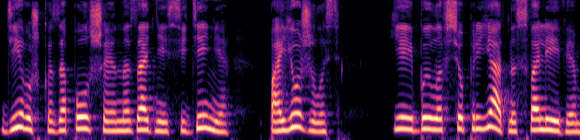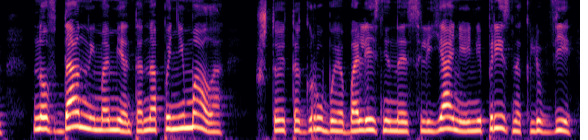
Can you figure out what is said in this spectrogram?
Девушка, заползшая на заднее сиденье, поежилась. Ей было все приятно с Валевием, но в данный момент она понимала, что это грубое болезненное слияние не признак любви,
